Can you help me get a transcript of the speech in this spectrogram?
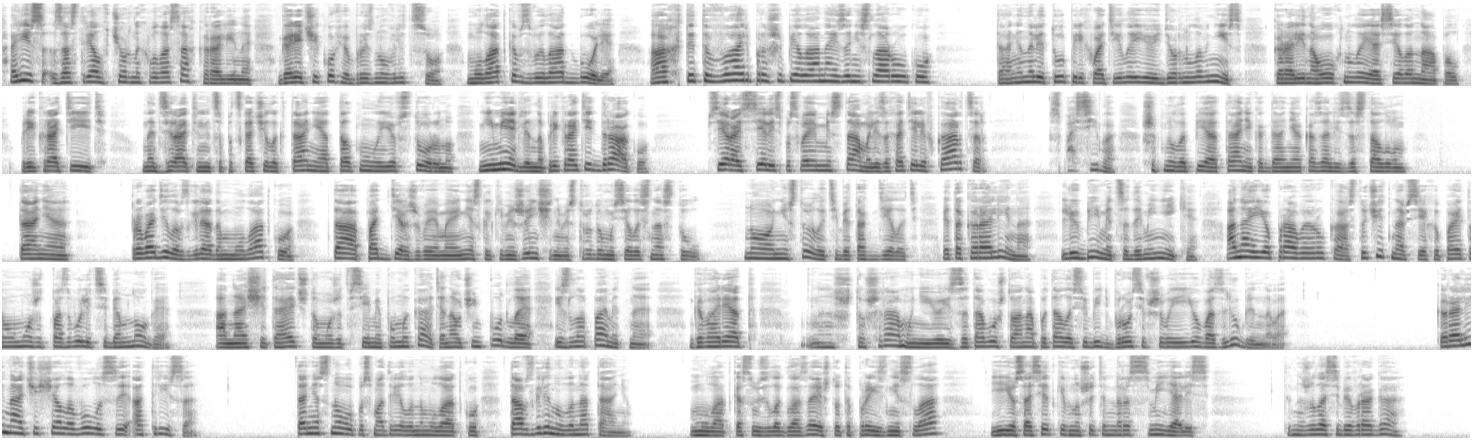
Рис застрял в черных волосах Каролины. Горячий кофе брызнул в лицо. Мулатка взвыла от боли. «Ах ты, тварь!» — прошипела она и занесла руку. Таня на лету перехватила ее и дернула вниз. Каролина охнула и осела на пол. «Прекратить!» Надзирательница подскочила к Тане и оттолкнула ее в сторону. «Немедленно прекратить драку!» Все расселись по своим местам или захотели в карцер. «Спасибо», — шепнула Пиа Таня, когда они оказались за столом. Таня проводила взглядом мулатку, та, поддерживаемая несколькими женщинами, с трудом уселась на стул. «Но не стоило тебе так делать. Это Каролина, любимица Доминики. Она ее правая рука, стучит на всех и поэтому может позволить себе многое. Она считает, что может всеми помыкать. Она очень подлая и злопамятная. Говорят, что шрам у нее из-за того, что она пыталась убить бросившего ее возлюбленного. Каролина очищала волосы от риса. Таня снова посмотрела на мулатку. Та взглянула на Таню. Мулатка сузила глаза и что-то произнесла. Ее соседки внушительно рассмеялись. «Ты нажила себе врага.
